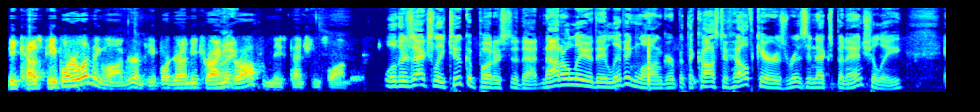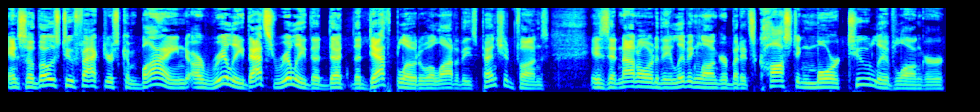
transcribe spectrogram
because people are living longer and people are going to be trying right. to draw from these pensions longer. Well, there's actually two components to that. Not only are they living longer, but the cost of health care has risen exponentially. And so those two factors combined are really that's really the de- the death blow to a lot of these pension funds is that not only are they living longer, but it's costing more to live longer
